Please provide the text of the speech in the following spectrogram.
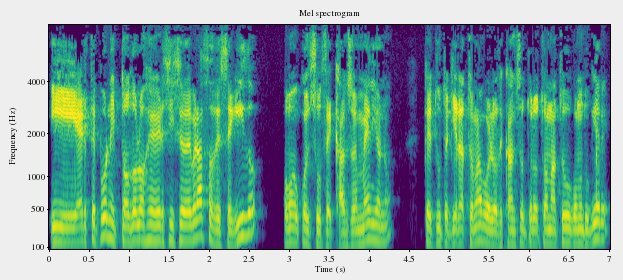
Y él te pone todos los ejercicios de brazos de seguido, o con sus descansos en medio, ¿no? Que tú te quieras tomar, pues los descansos te los tomas tú como tú quieres.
